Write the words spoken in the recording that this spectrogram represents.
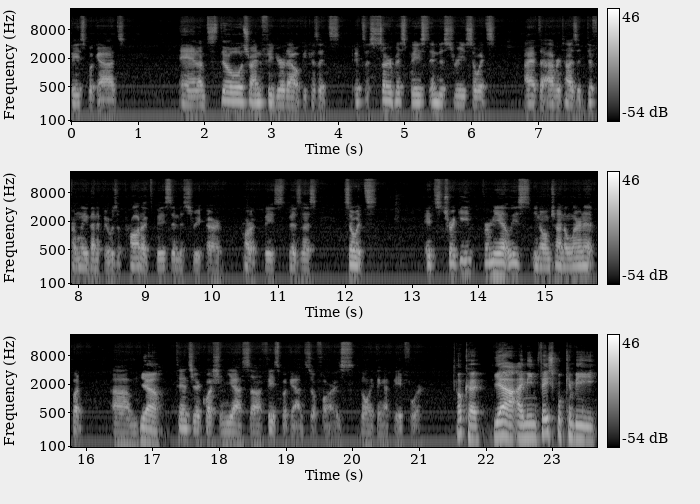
Facebook ads. and I'm still trying to figure it out because it's it's a service based industry, so it's I have to advertise it differently than if it was a product based industry or product based business. So it's it's tricky for me at least. You know, I'm trying to learn it, but um, Yeah. to answer your question, yes, uh, Facebook ads so far is the only thing I paid for. Okay. Yeah. I mean, Facebook can be.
